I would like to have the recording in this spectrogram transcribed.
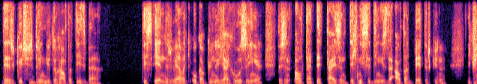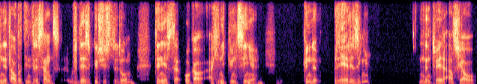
deze cursus brengt je toch altijd iets bij. Het is eender welk. Ook al kun je goed zingen, er zijn altijd details en technische dingen die altijd beter kunnen. Ik vind het altijd interessant voor deze cursus te doen. Ten eerste, ook al als je niet kunt zingen, kun je leren zingen. En ten tweede, als je al,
